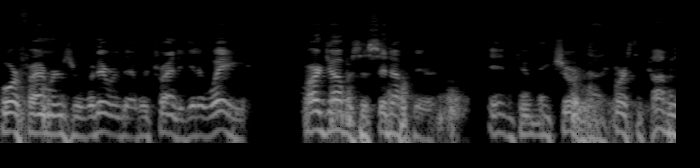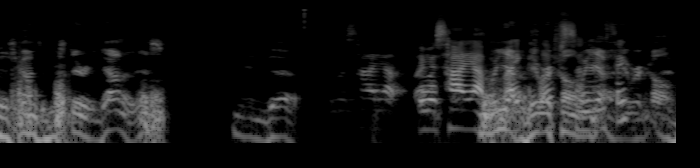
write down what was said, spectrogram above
poor farmers or whatever that were trying to get away. Our job was to sit up there and to make sure that, of course, the communist guns would be staring down at us. And uh, It was high up, It was high up. oh yeah, they were cliffs called and yeah, they were called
